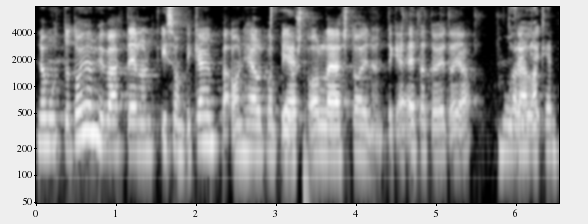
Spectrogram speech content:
no mutta toi on hyvä, että teillä on nyt isompi kämppä, on helpompi Jep. just olla, jos toinen tekee etätöitä ja muutenkin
